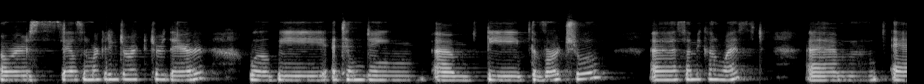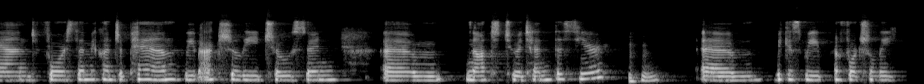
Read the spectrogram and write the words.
our sales and marketing director there will be attending um, the the virtual uh, Semicon West. Um, and for Semicon Japan, we've actually chosen um, not to attend this year mm-hmm. Um, because we unfortunately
